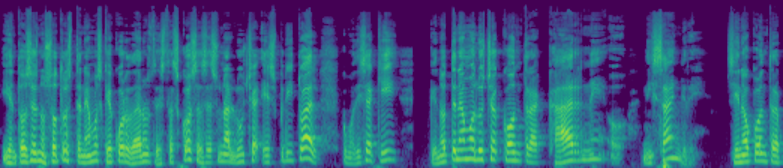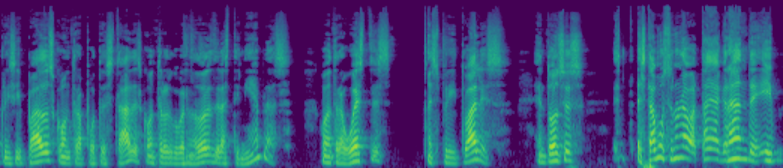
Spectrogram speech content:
Y entonces nosotros tenemos que acordarnos de estas cosas. Es una lucha espiritual. Como dice aquí, que no tenemos lucha contra carne o, ni sangre, sino contra principados, contra potestades, contra los gobernadores de las tinieblas, contra huestes espirituales. Entonces, estamos en una batalla grande y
